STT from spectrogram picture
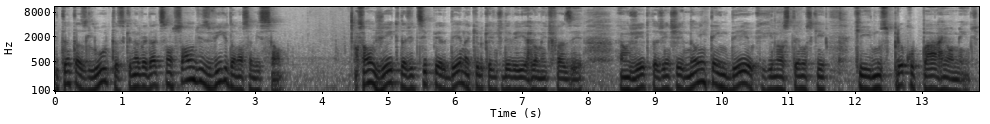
e tantas lutas que na verdade são só um desvio da nossa missão, só um jeito da gente se perder naquilo que a gente deveria realmente fazer. É um jeito da gente não entender o que, nós temos que, que nos preocupar realmente.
